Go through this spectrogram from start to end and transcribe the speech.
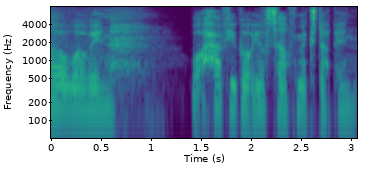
Oh, Owen, what have you got yourself mixed up in?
